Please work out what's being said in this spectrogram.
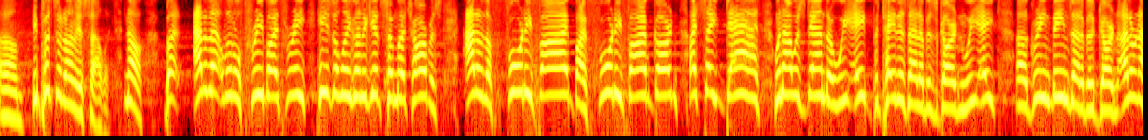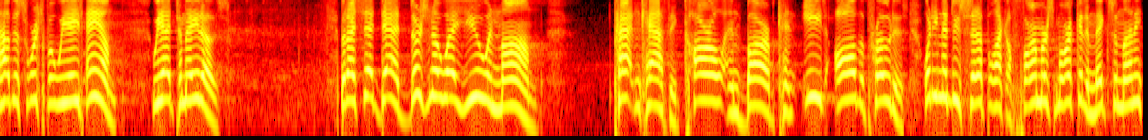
Um, he puts it on his salad. No, but out of that little three by three, he's only going to get so much harvest. Out of the 45 by 45 garden, I say, Dad, when I was down there, we ate potatoes out of his garden. We ate uh, green beans out of his garden. I don't know how this works, but we ate ham. We had tomatoes. But I said, Dad, there's no way you and mom Pat and Kathy, Carl and Barb can eat all the produce. What are you going to do? Set up like a farmer's market and make some money?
